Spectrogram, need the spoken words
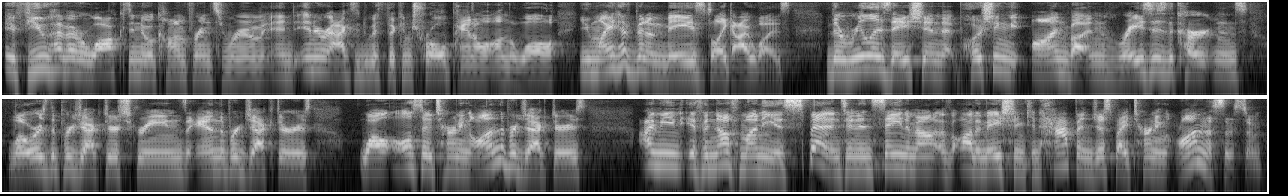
If you have ever walked into a conference room and interacted with the control panel on the wall, you might have been amazed like I was. The realization that pushing the on button raises the curtains, lowers the projector screens and the projectors, while also turning on the projectors. I mean, if enough money is spent, an insane amount of automation can happen just by turning on the system.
